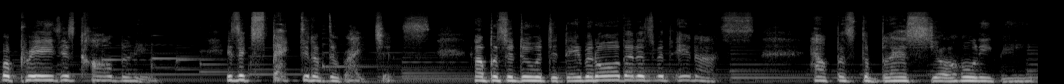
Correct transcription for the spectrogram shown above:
For praise is calmly, is expected of the righteous. Help us to do it today with all that is within us. Help us to bless your holy name.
